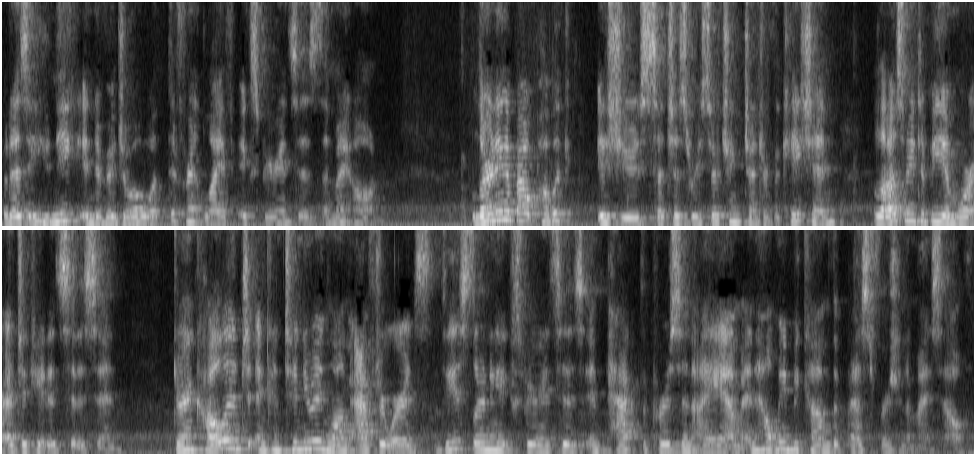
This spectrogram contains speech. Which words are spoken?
but as a unique individual with different life experiences than my own. Learning about public issues, such as researching gentrification, allows me to be a more educated citizen. During college and continuing long afterwards, these learning experiences impact the person I am and help me become the best version of myself.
